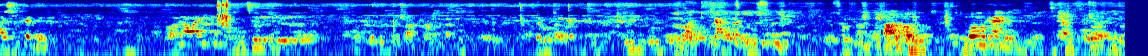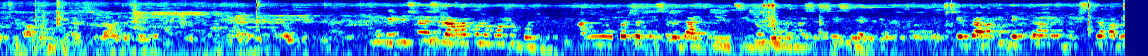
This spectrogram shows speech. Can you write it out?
আর সেটা দেখি ও হ্যাঁ এই বিষয়ে আসলে আমার কোনো মন্তব্য নেই। আমি উপাচার্য হিসেবে দায়িত্ব নিয়েছি নভেম্বর মাসের শেষে একদম কিন্তু আমাকে দেখতে হবে, বুঝতে হবে,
